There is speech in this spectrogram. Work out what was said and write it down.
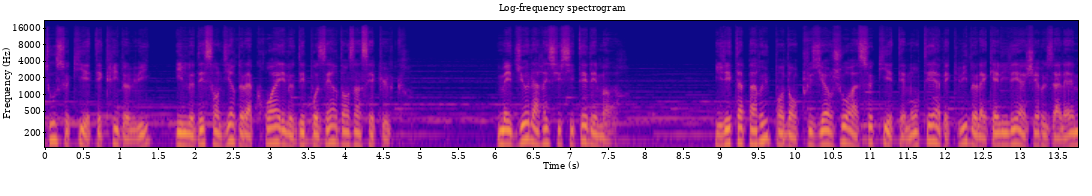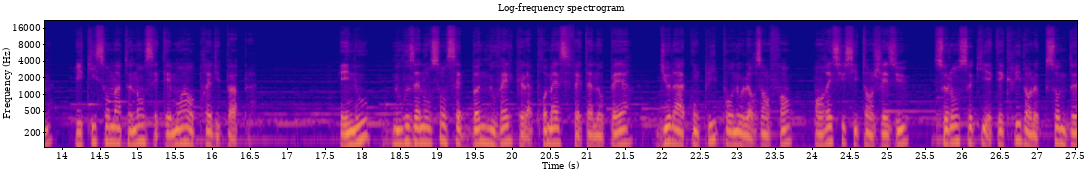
tout ce qui est écrit de lui, ils le descendirent de la croix et le déposèrent dans un sépulcre. Mais Dieu l'a ressuscité des morts. Il est apparu pendant plusieurs jours à ceux qui étaient montés avec lui de la Galilée à Jérusalem, et qui sont maintenant ses témoins auprès du peuple. Et nous, nous vous annonçons cette bonne nouvelle que la promesse faite à nos pères, Dieu l'a accomplie pour nous leurs enfants, en ressuscitant Jésus, selon ce qui est écrit dans le psaume 2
